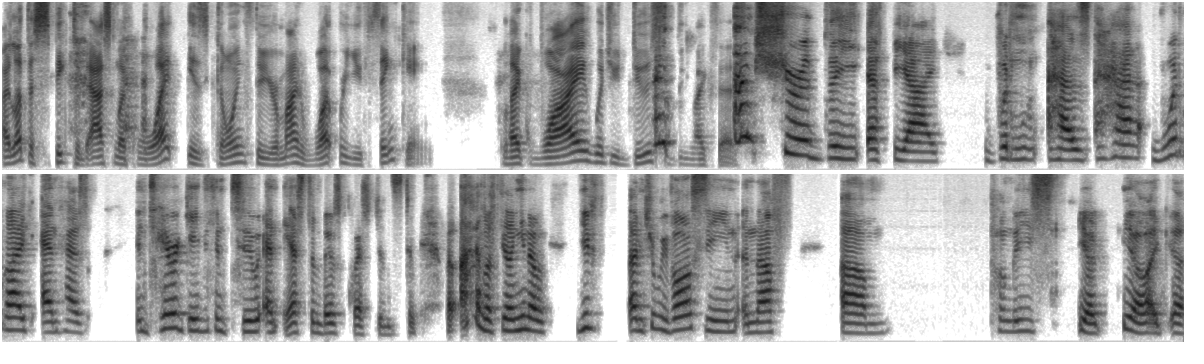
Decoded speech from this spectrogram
I'd love to speak to him, ask him like, what is going through your mind? What were you thinking? Like, why would you do something I'm, like this? I'm sure the FBI would has had would like and has interrogated him too and asked him those questions too. But I have a feeling, you know, you've I'm sure we've all seen enough um, police, you know, you know, like uh,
